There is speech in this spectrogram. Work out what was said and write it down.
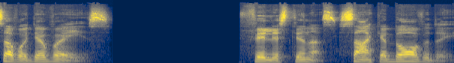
savo dievais. Filistinas sakė Dovidui,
